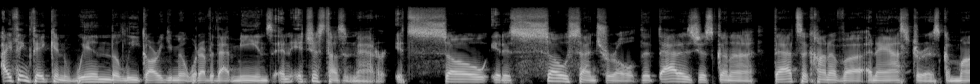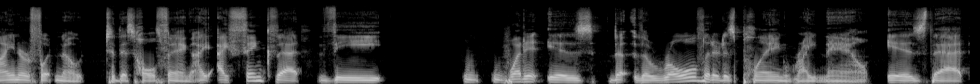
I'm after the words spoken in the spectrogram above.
I think they can win the leak argument, whatever that means, and it just doesn't matter. It's so it is so central that that is just gonna that's a kind of a, an asterisk, a minor footnote to this whole thing. I, I think that the what it is the the role that it is playing right now is that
